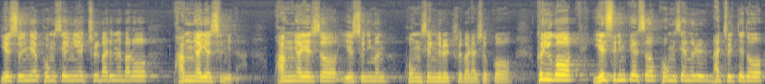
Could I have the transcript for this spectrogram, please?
예수님의 공생의 출발은 바로 광야였습니다. 광야에서 예수님은 공생을 출발하셨고 그리고 예수님께서 공생을 마칠 때도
